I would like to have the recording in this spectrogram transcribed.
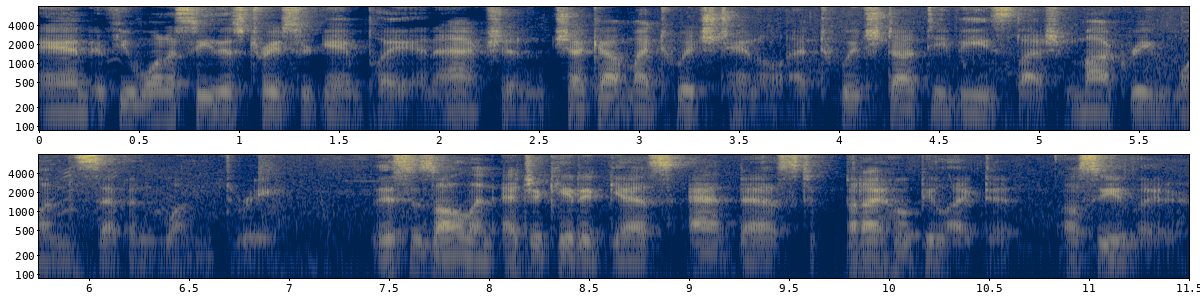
And if you want to see this Tracer gameplay in action, check out my Twitch channel at twitch.tv slash mochrie1713. This is all an educated guess at best, but I hope you liked it. I'll see you later.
